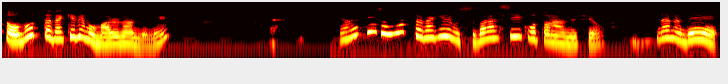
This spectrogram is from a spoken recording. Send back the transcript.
うと思っただけでも丸なんでね。痩せようと思っただけでも素晴らしいことなんですよ。なので、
